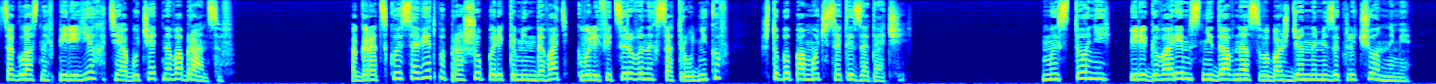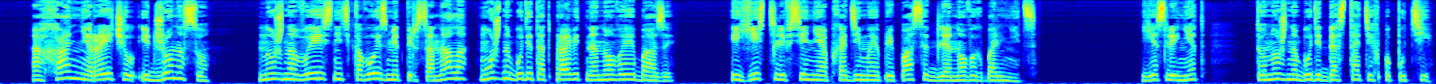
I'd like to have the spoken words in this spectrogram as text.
согласных переехать и обучать новобранцев. А городской совет попрошу порекомендовать квалифицированных сотрудников, чтобы помочь с этой задачей. Мы с Тоней переговорим с недавно освобожденными заключенными, а Ханне, Рэйчел и Джонасу нужно выяснить, кого из медперсонала можно будет отправить на новые базы и есть ли все необходимые припасы для новых больниц. Если нет, то нужно будет достать их по пути.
